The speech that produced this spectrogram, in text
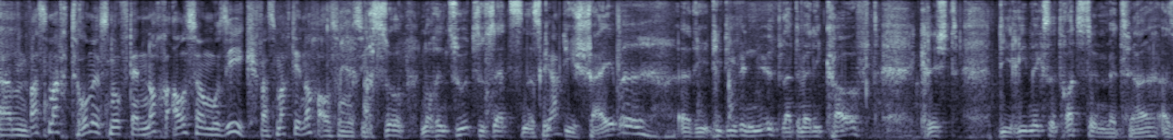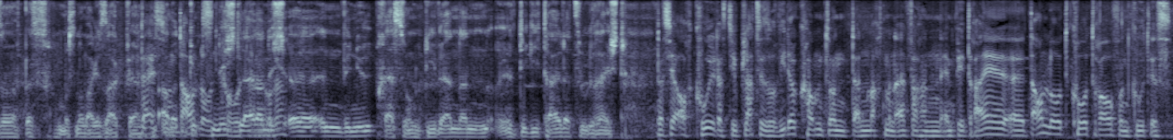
ähm, was macht Rummelsnuff denn noch außer Musik? Was macht ihr noch außer Musik? Ach so, noch hinzuzusetzen. Es gibt ja? die Scheibe, äh, die, die, die Vinylplatte, wer die kauft, kriegt die Remixe trotzdem mit. Ja? Also das muss nochmal gesagt werden. Da ist so Aber die gibt es nicht, leider dann, nicht äh, in Vinylpressung. Die werden dann äh, digital dazu gereicht. Das ist ja auch cool, dass die Platte so wiederkommt und dann macht man einfach einen MP3-Download-Code äh, drauf und gut ist.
